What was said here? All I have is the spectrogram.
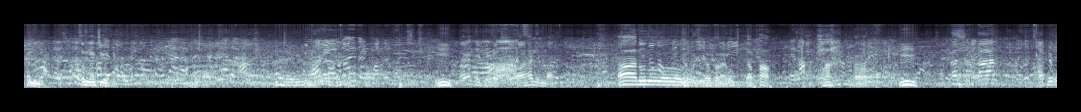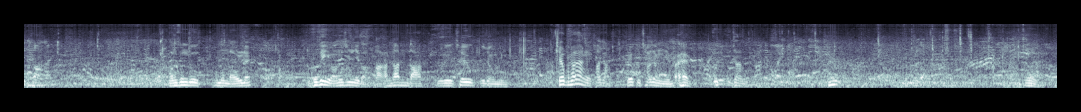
한 입만. 쌈장 찍어서. 음, 빨간색 별로 없어. 아, 한 입만. 아, 노노노노. 이거 말고. 나 파. 파. 어. 음. 아, 배고파. 방송국 한번 나올래? 고생이 많으십니다. 아, 감사합니다. 우리 체육부장님. 제가 편하게 가자. 체육부 차장님. 부장. 어.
